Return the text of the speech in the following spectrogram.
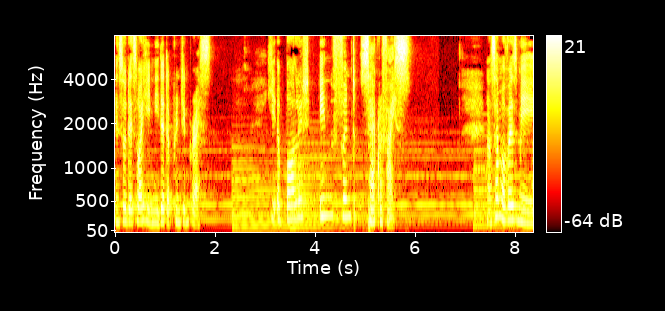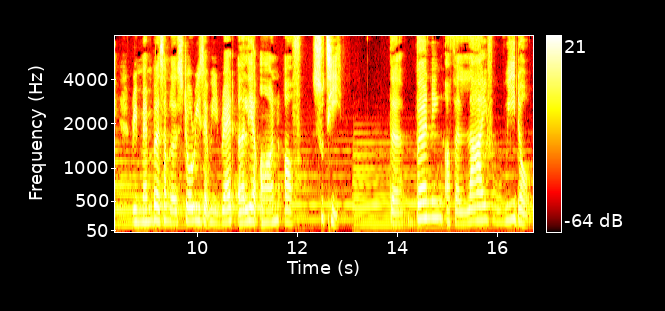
And so that's why he needed a printing press he abolished infant sacrifice. Now, some of us may remember some of the stories that we read earlier on of suttee, the burning of a live widow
